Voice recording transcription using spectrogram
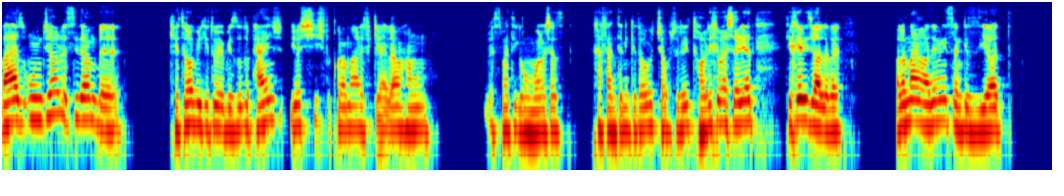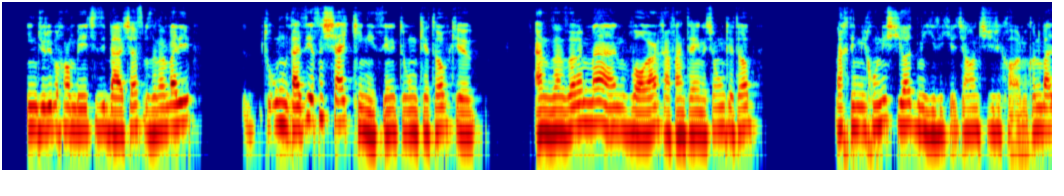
و از اونجا رسیدم به کتابی که تو اپیزود 5 یا 6 فکر کنم معرفی کردم همون قسمتی که عنوانش از خفنترین کتاب چاپ شده تاریخ بشریت که خیلی جالبه. حالا من آدمی نیستم که زیاد اینجوری بخوام به یه چیزی برچسب بزنم ولی تو اون قضیه اصلا شکی نیست. یعنی تو اون کتاب که از نظر من واقعا خفن ترینه چون اون کتاب وقتی میخونیش یاد می‌گیری که جهان چجوری کار می‌کنه و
